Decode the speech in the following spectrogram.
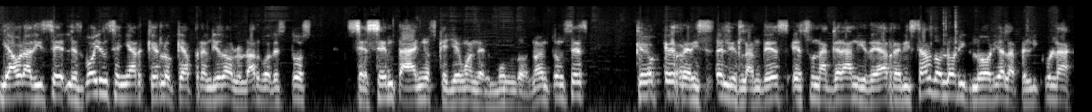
y ahora dice, les voy a enseñar qué es lo que he aprendido a lo largo de estos 60 años que llevo en el mundo, ¿no? Entonces, creo que revisar el irlandés es una gran idea. Revisar Dolor y Gloria, la película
